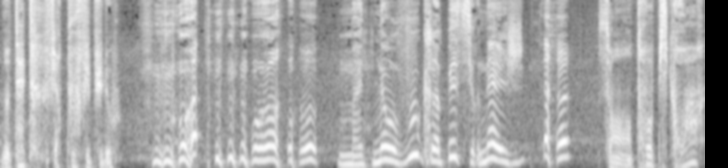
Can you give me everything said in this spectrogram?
Nos têtes firent pouf et Pulot. Moi Moi Maintenant, vous grimpez sur neige. Sans trop y croire,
